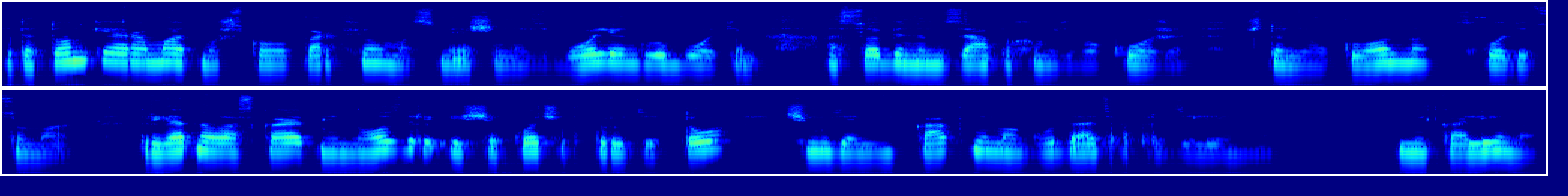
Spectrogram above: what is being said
это тонкий аромат мужского парфюма, смешанный с более глубоким, особенным запахом его кожи, что неуклонно сводит с ума. Приятно ласкает мне ноздри и щекочет в груди то, чему я никак не могу дать определение. Николина.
